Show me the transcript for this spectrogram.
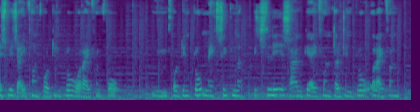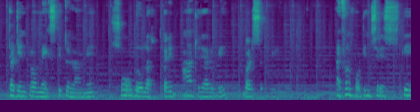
इस बीच आईफोन 14 प्रो और आईफोन 4 14 प्रो मैक्स की कीमत पिछले साल के आईफोन 13 प्रो और आईफोन 13 प्रो मैक्स की तुलना में 100 डॉलर, करीब आठ हज़ार रुपये बढ़ सकती है। आईफोन 14 सीरीज़ के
